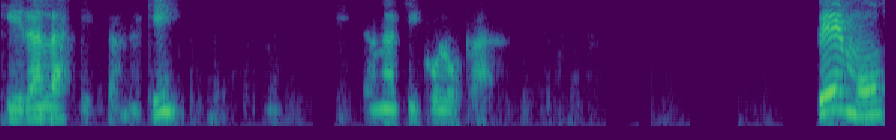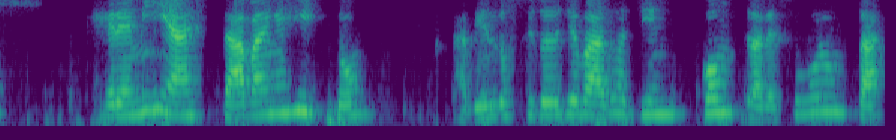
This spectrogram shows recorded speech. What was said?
que eran las que están aquí, están aquí colocadas. Vemos, Jeremías estaba en Egipto, habiendo sido llevado allí en contra de su voluntad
